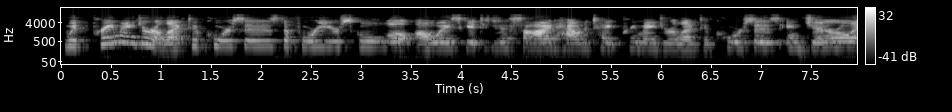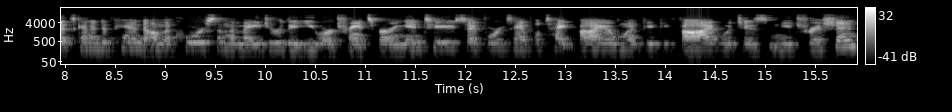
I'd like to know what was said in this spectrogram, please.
with pre-major elective courses, the four-year school will always get to decide how to take pre-major elective courses. In general, it's going to depend on the course and the major that you are transferring into. So, for example, take Bio 155, which is nutrition.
